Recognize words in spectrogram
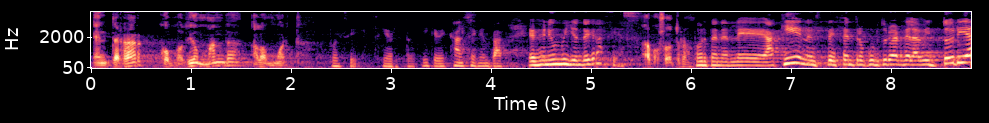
enterrar como Dios manda a los muertos. Pues sí, cierto, y que descansen en paz. Eugenio, un millón de gracias. A vosotros. Por tenerle aquí en este Centro Cultural de la Victoria.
